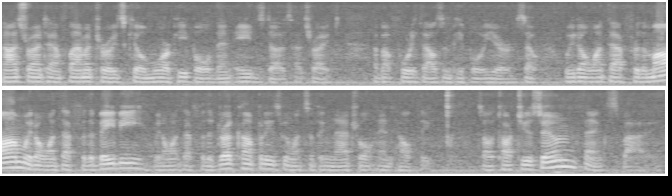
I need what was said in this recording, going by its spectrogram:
non-steroidal anti-inflammatories kill more people than AIDS does that's right about 40,000 people a year. So we don't want that for the mom we don't want that for the baby we don't want that for the drug companies we want something natural and healthy. So I'll talk to you soon. Thanks bye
